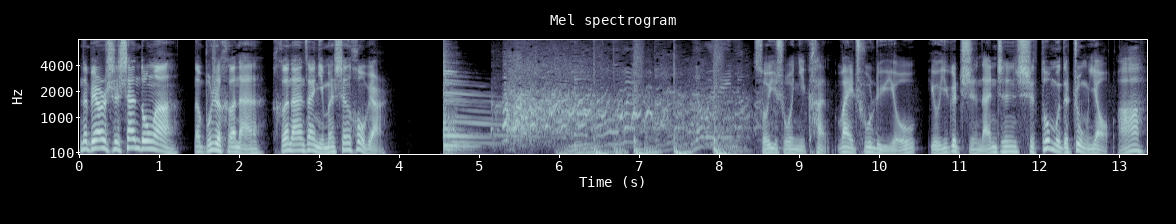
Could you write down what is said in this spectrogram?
那边是山东啊，那不是河南，河南在你们身后边。”所以说，你看外出旅游有一个指南针是多么的重要啊！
